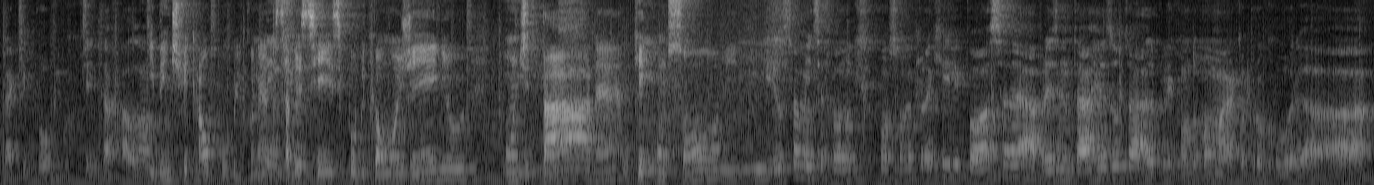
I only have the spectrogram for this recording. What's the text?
para que público que ele está falando. Identificar o público, né? Para saber se esse público é homogêneo, onde está, né? o que e, consome. E justamente você falando o que consome para que ele possa apresentar resultado, porque quando uma marca procura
